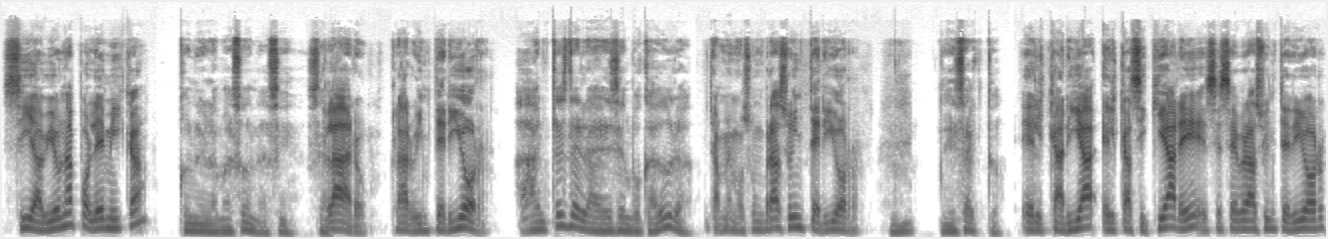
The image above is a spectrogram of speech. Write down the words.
Sí, había una polémica con el Amazonas, sí. claro, claro, interior. Antes de la desembocadura. Llamemos un brazo interior. exacto. El, caria, el caciquiare es ese brazo interior.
